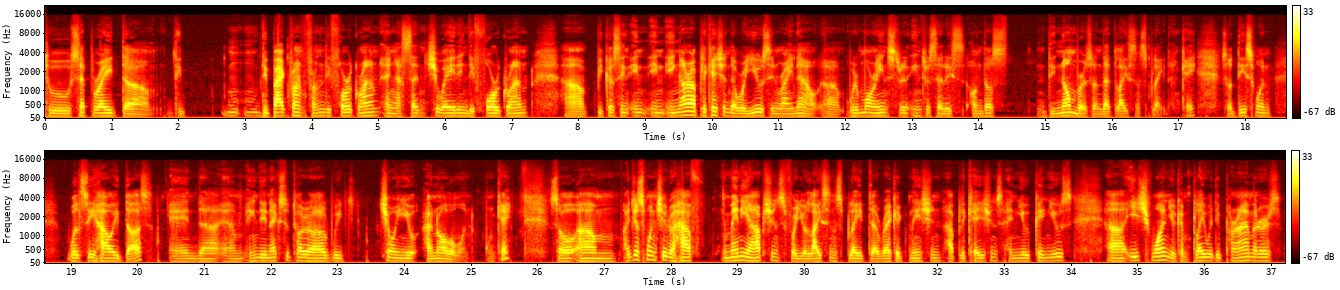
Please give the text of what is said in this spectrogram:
to separate um, the background from the foreground and accentuating the foreground uh, because in, in, in, our application that we're using right now uh, we're more interested is on those the numbers on that license plate okay? So this one we'll see how it does and uh, um, in the next tutorial I'll be showing you another one okay? So um, I just want you to have many options for your license plate uh, recognition applications and you can use uh, each one. You can play with the parameters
